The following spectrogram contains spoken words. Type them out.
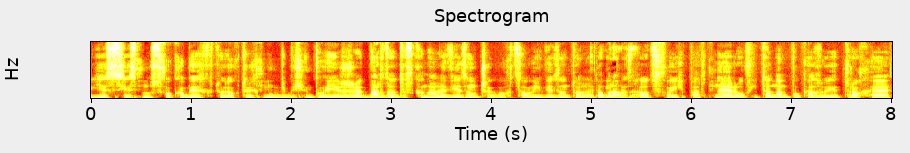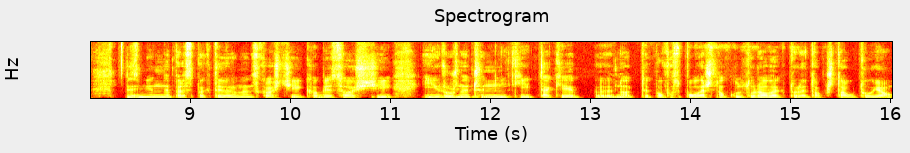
jest, jest mnóstwo kobiet, które, o których moglibyśmy powiedzieć, że bardzo doskonale wiedzą, czego chcą i wiedzą to lepiej często od swoich partnerów. I to nam pokazuje trochę zmienne perspektywy męskości i kobiecości i różne czynniki takie y, no, typowo społeczno-kulturowe, które to kształtują.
